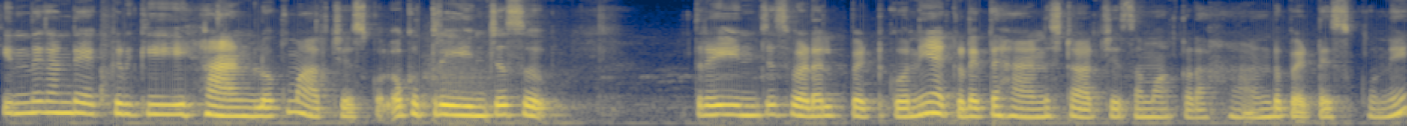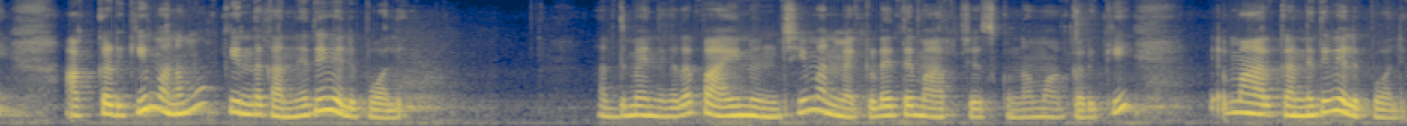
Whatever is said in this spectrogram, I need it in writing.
కిందకంటే ఎక్కడికి? హ్యాండ్లోకి మార్చేసుకోవాలి. ఒక త్రీ ఇంచెస్ త్రీ ఇంచెస్ వెడల్పు పెట్టుకొని ఎక్కడైతే హ్యాండ్ స్టార్ట్ చేసామో అక్కడ హ్యాండ్ పెట్టేసుకొని అక్కడికి మనము కిందకి అనేది వెళ్ళిపోవాలి. అర్థమైంది కదా? పైనుంచి మనం ఎక్కడైతే మార్క్ చేసుకున్నామో అక్కడికి మార్క్ అనేది వెళ్ళిపోవాలి.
